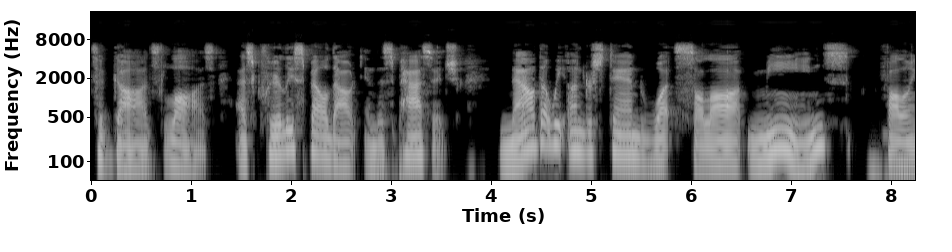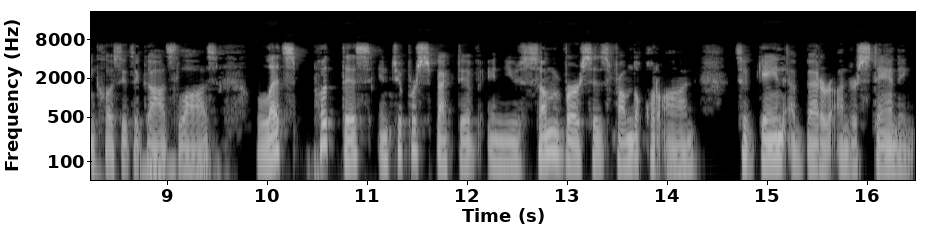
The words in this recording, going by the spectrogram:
to God's laws, as clearly spelled out in this passage. Now that we understand what Salah means, following closely to God's laws, let's put this into perspective and use some verses from the Quran to gain a better understanding.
